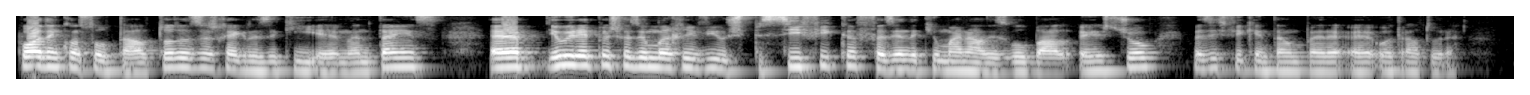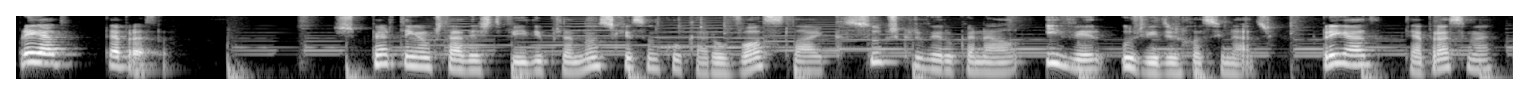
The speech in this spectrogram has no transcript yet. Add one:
podem consultá-lo, todas as regras aqui uh, mantêm-se. Uh, eu irei depois fazer uma review específica, fazendo aqui uma análise global a este jogo, mas isso fica então para outra altura. Obrigado, até a próxima. Espero tenham gostado deste vídeo, portanto não se esqueçam de colocar o vosso like, subscrever o canal e ver os vídeos relacionados. Obrigado, até à próxima!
